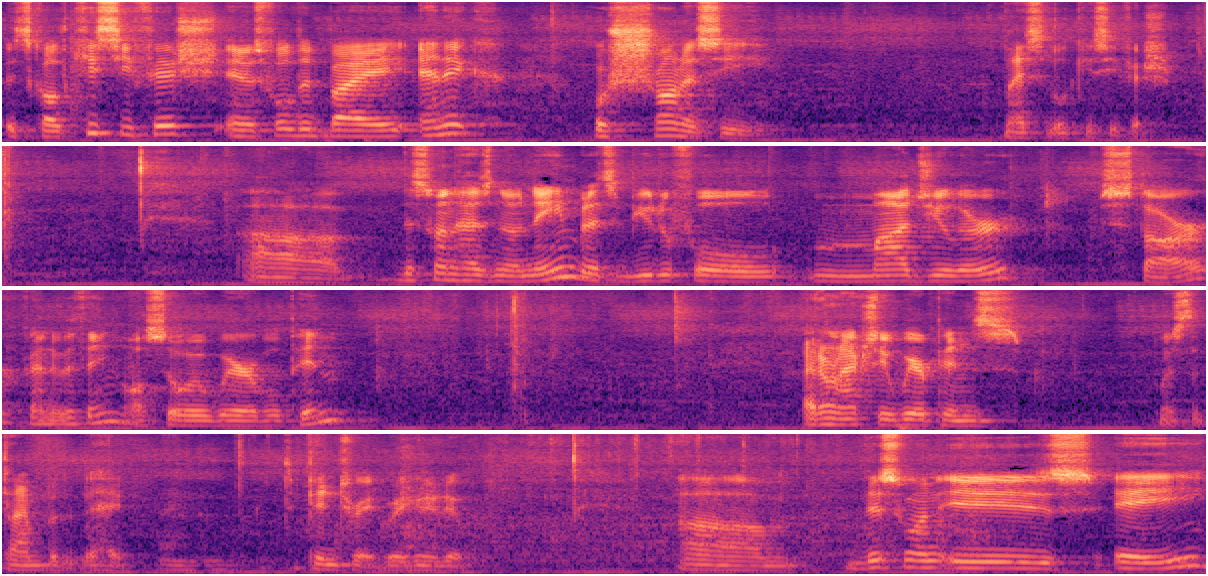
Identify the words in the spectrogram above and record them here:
it's called Kissy Fish, and it's folded by Enoch O'Shaughnessy. Nice little kissy fish. Uh, this one has no name, but it's a beautiful modular star kind of a thing. Also a wearable pin. I don't actually wear pins most of the time, but hey, it's a pin trade. What are you gonna do? Um, this one is a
